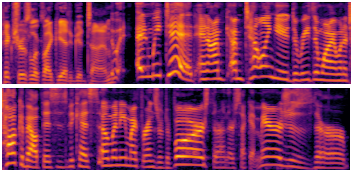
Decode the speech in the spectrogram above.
Pictures look like you had a good time. and we did. And I'm, I'm telling you, the reason why I want to talk about this is because so many of my friends are divorced. They're in their second marriages. They're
